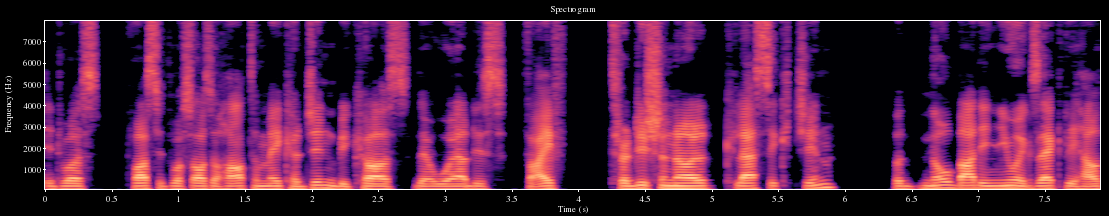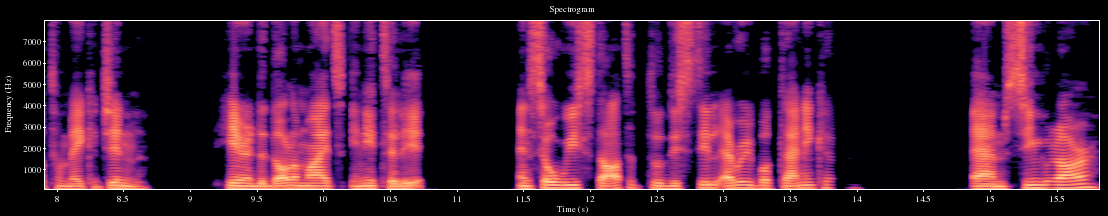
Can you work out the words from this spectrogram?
it was, first it was also hard to make a gin because there were these five traditional classic gin but nobody knew exactly how to make a gin here in the Dolomites in Italy. And so we started to distill every botanical um, singular.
